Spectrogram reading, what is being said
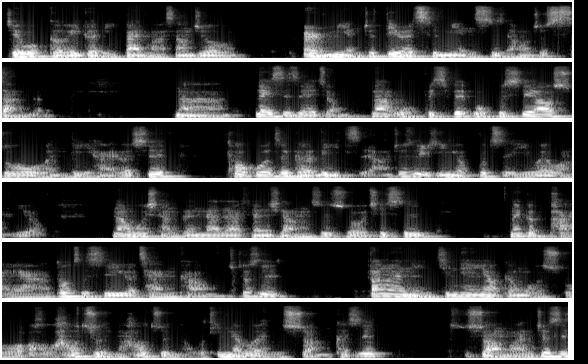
结果隔一个礼拜马上就二面，就第二次面试，然后就上了。那类似这种，那我不是我不是要说我很厉害，而是透过这个例子啊，就是已经有不止一位网友。那我想跟大家分享是说，其实那个牌啊，都只是一个参考，就是。当然，你今天要跟我说哦，好准哦，好准哦，我听了会很爽。可是爽完就是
